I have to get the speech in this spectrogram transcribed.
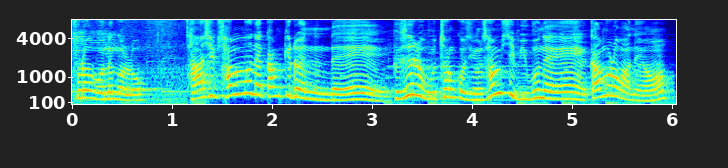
풀어보는 걸로. 43분에 감기로 했는데 그새를 못 참고 지금 32분에 감으러 가네요.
